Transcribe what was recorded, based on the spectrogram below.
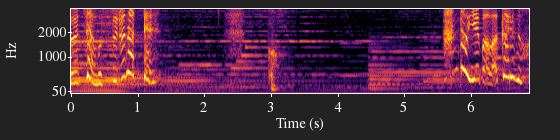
無茶をするなって。何と言えばわかるの？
